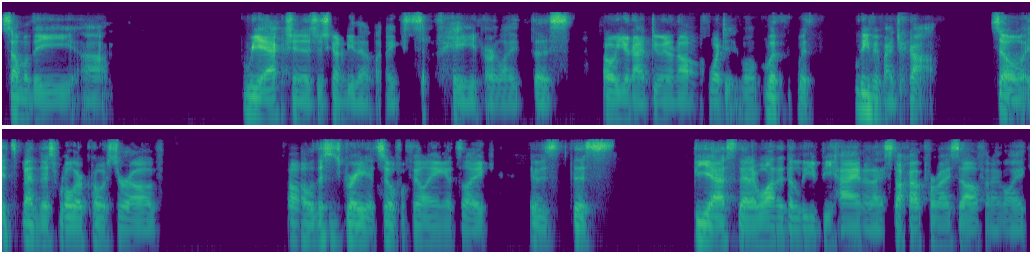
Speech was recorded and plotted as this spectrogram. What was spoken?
some of the um, reaction is just going to be that like hate or like this oh you're not doing enough. What did well, with with leaving my job. So it's been this roller coaster of oh this is great. It's so fulfilling. It's like it was this bs that i wanted to leave behind and i stuck up for myself and i'm like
